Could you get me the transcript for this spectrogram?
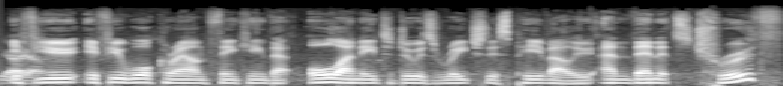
Yeah, if yeah. you if you walk around thinking that all I need to do is reach this p value and then it's truth.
